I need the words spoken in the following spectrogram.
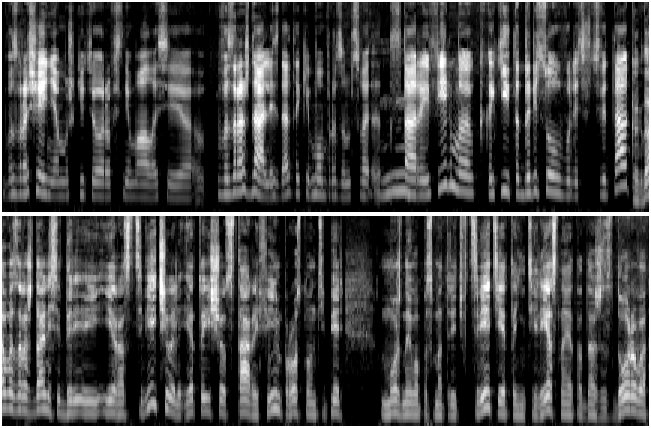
возвращение мушкетеров снималось, и э, возрождались, да, таким образом сва- э, старые фильмы, какие-то дорисовывались в цвета. Когда возрождались и, и расцвечивали, это еще старый фильм, просто он теперь можно его посмотреть в цвете, это интересно, это даже здорово,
